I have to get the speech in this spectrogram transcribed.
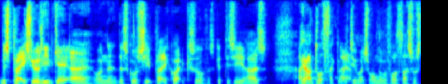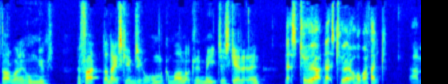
was pretty sure he'd get uh, on the, the score sheet pretty quick, so it's good to see he has. I, I don't think it'll be Aye. too much longer before Thistle start winning home games. In fact, the next games you got home at Kilmarnock, they might just get it then. Next two, at next two at home, I think. I'm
